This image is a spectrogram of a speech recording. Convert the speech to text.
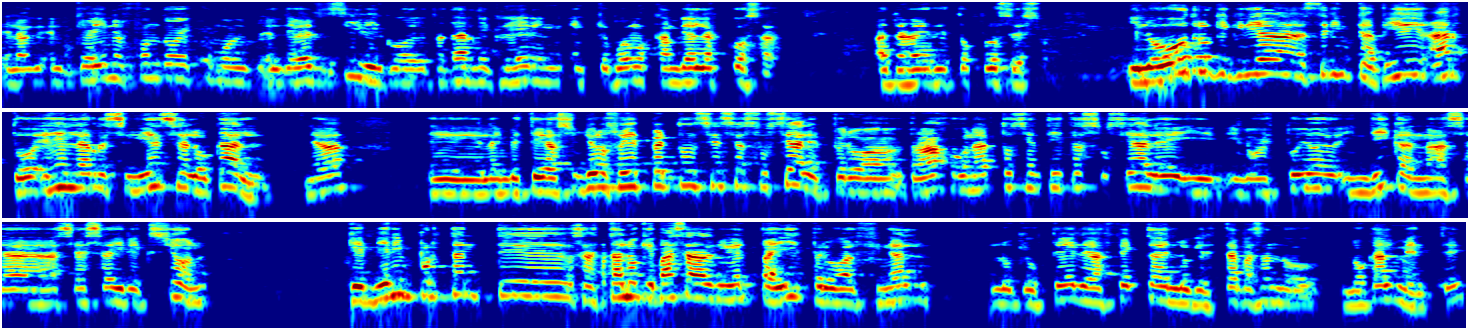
El, que hay en el fondo es como el, deber cívico de tratar de creer en, que podemos cambiar las cosas a través de estos procesos. Y lo otro que quería hacer hincapié harto es en la resiliencia local, ¿ya? Eh, la investigación, yo no soy experto en ciencias sociales, pero ah, trabajo con hartos cientistas sociales y, los estudios indican hacia, hacia esa dirección, que es bien importante, o sea, está lo que pasa a nivel país, pero al final lo que a ustedes les afecta es lo que le está pasando localmente.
